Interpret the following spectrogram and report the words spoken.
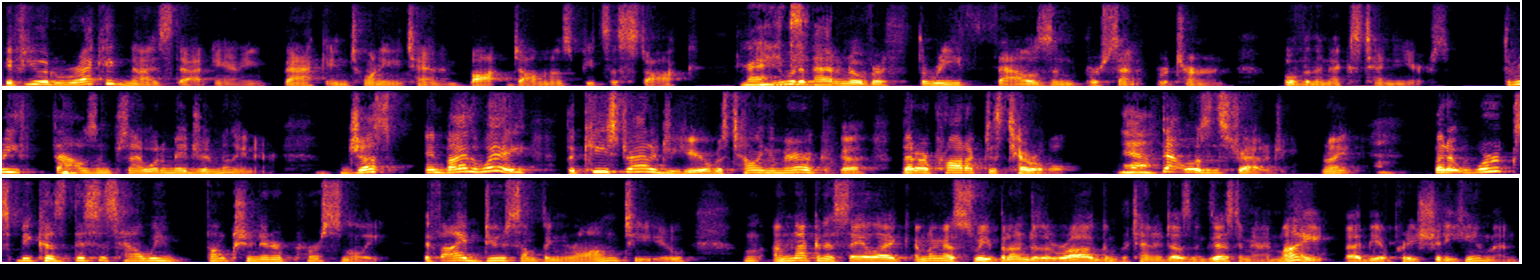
If you had recognized that annie back in 2010 and bought domino's pizza stock right. you would have had an over 3000% return over the next 10 years. 3000% would have made you a millionaire. Just, and by the way, the key strategy here was telling America that our product is terrible. Yeah. That was the strategy, right? But it works because this is how we function interpersonally. If I do something wrong to you, I'm not going to say, like, I'm not going to sweep it under the rug and pretend it doesn't exist. I mean, I might, but I'd be a pretty shitty human.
